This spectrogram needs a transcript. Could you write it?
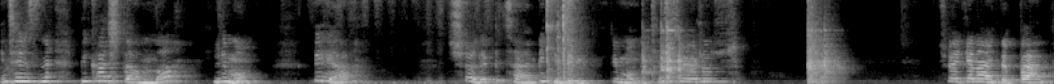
İçerisine birkaç damla limon veya şöyle bir tane bir dilim limonu kesiyoruz. Şöyle genellikle ben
